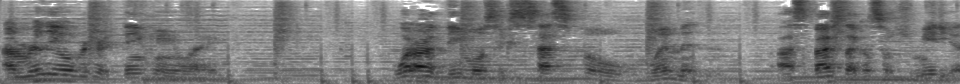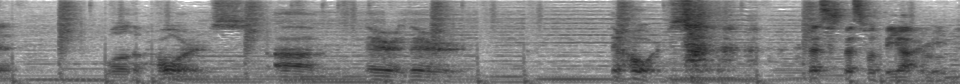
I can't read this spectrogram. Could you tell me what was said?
I'm really over here thinking, like, what are the most successful women, especially like on social media? Well, the whores. Um, they're they're they're whores. that's that's what they are. I mean,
